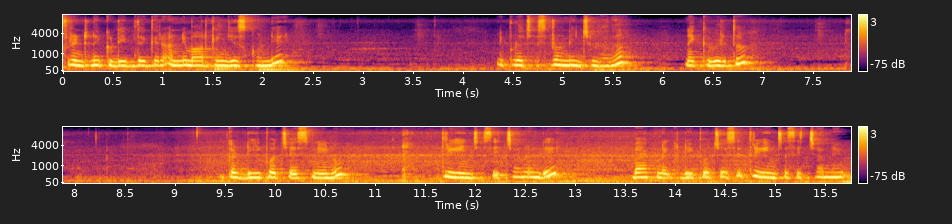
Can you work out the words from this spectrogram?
ఫ్రంట్ నెక్ డీప్ దగ్గర అన్ని మార్కింగ్ చేసుకోండి. ఇప్పుడు వచ్చేసి రెండు ఇంచులు కదా నెక్ విడుతూ. ఇక్కడ డీప్ వచ్చేసి నేను త్రీ ఇంచెస్ ఇచ్చానండి. బ్యాక్ నెక్ డీప్ వచ్చేసి త్రీ ఇంచెస్ ఇచ్చాను నేను.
